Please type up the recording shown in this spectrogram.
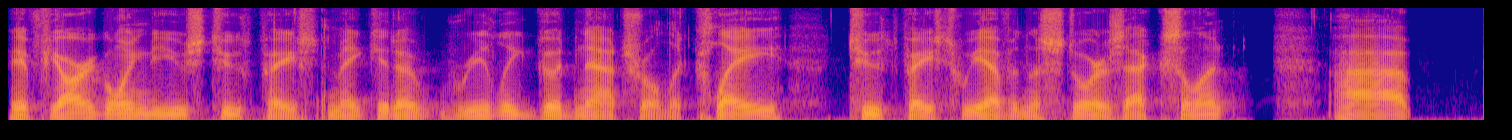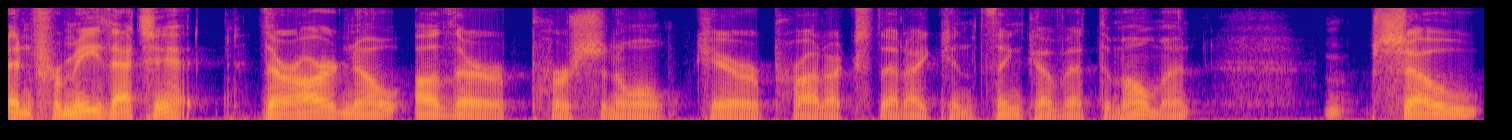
If you are going to use toothpaste, make it a really good natural. The clay toothpaste we have in the store is excellent. Uh, and for me, that's it. There are no other personal care products that I can think of at the moment. So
